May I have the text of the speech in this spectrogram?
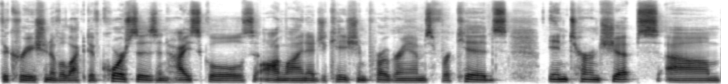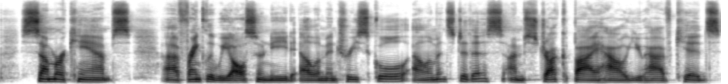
the creation of elective courses in high schools online education programs for kids internships um, summer camps. Uh, frankly we also need elementary school elements to this. I'm struck by how you have kids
